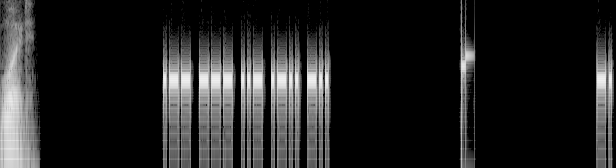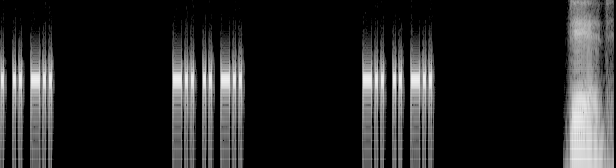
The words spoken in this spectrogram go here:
Would. Did.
